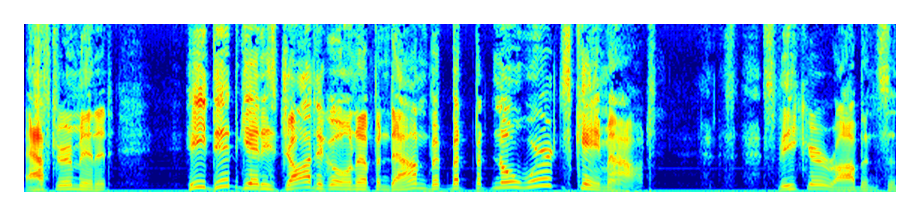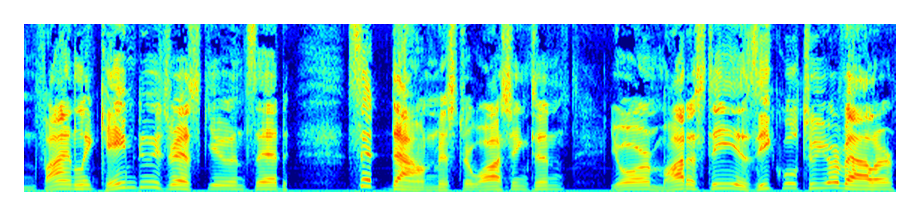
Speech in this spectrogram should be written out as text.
after a minute, he did get his jaw to going up and down, but but but no words came out. Speaker Robinson finally came to his rescue and said, Sit down, Mr. Washington. Your modesty is equal to your valor,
